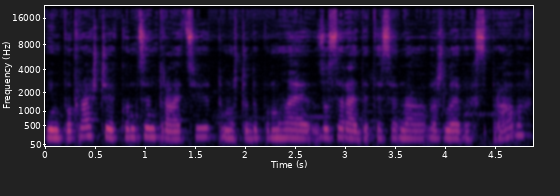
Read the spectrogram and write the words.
він покращує концентрацію, тому що допомагає зосередитися на важливих справах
